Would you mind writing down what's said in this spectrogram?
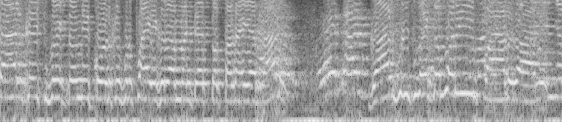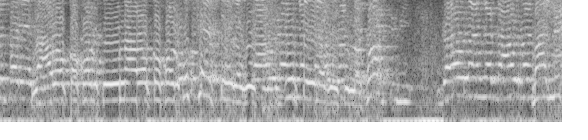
గాలి కిడిచిపెట్టు నీ కొడుకు ఇప్పుడు పైకి రమ్మంటే ఎత్తొస్తాడయ్యా రాడు గాలి కిడిచిపెట్టే మరి ఈ పాడు కాదు నా ఒక్క కొడుకు నా ఒక్క కొడుకు చెట్టు మీద కూర్చున్నాడు మీద కూర్చున్నాడు మళ్ళీ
